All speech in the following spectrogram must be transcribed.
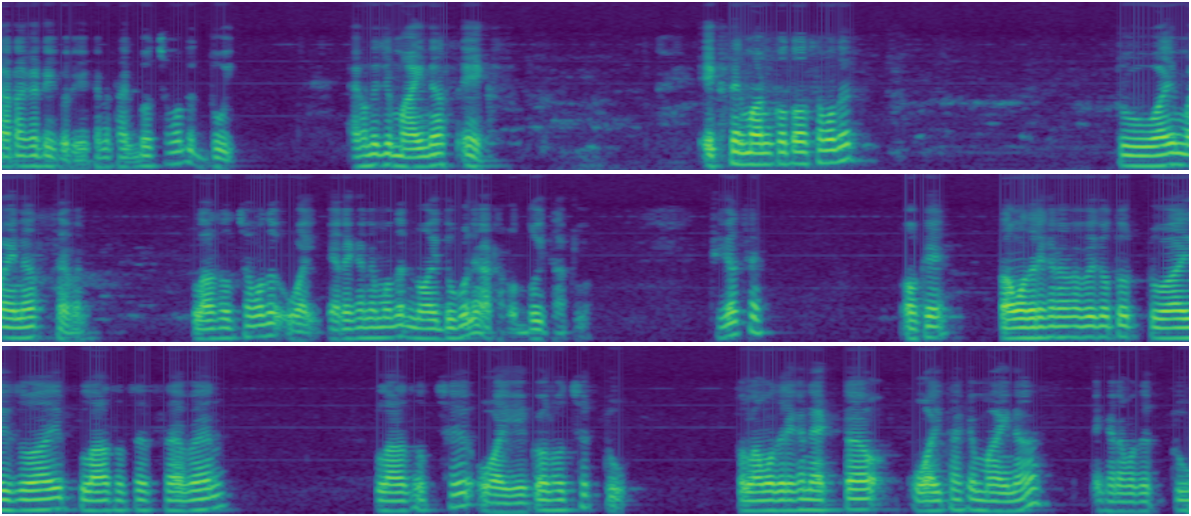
কাটাকাটি করি, এখানে থাকবে হচ্ছে আমাদের দুই। এখন এই যে মাইনাস এক্স এক্সের মান কত আছে আমাদের? Two Y minus seven plus হচ্ছে আমাদের ওয়াই এর এখানে আমাদের নয় দুগুণে আঠারো, দুই থাকল। ঠিক আছে? ওকে তো আমাদের এখানে হবে কত? টোয়াইজ ওয়াই প্লাস হচ্ছে সেভেন প্লাস হচ্ছে ওয়াই ইকুয়াল হচ্ছে টু তাহলে আমাদের এখানে একটা ওয়াই থাকে মাইনাস এখানে আমাদের টু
